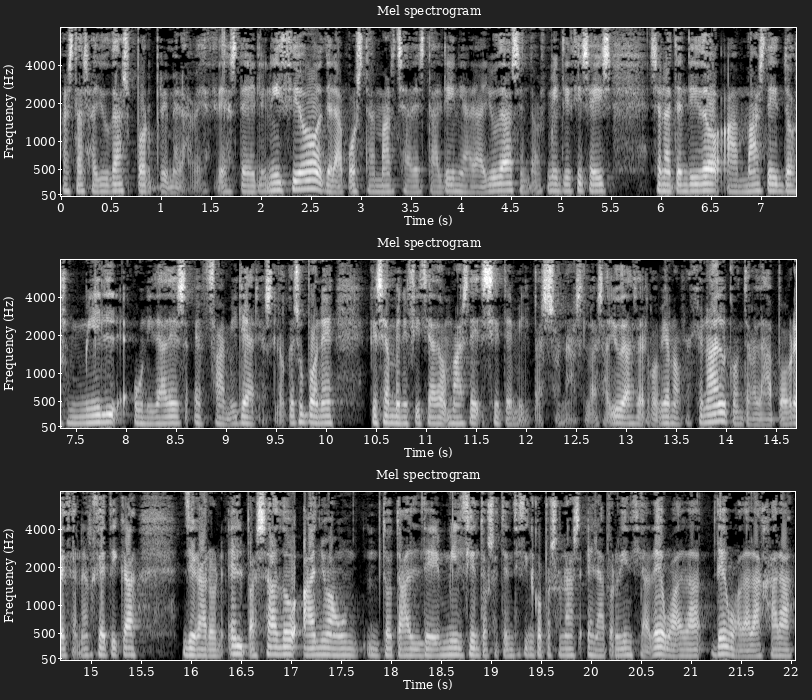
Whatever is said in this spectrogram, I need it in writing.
a estas ayudas por primera vez. Desde el inicio de la puesta en marcha de esta línea de ayudas en 2016 se han atendido a más de 2.000 unidades familiares, lo que supone que se han beneficiado más de 7.000 personas. Las ayudas del gobierno regional contra la pobreza energética llegaron el pasado año a un total de 1.175 personas en la provincia de, Guadalajara,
